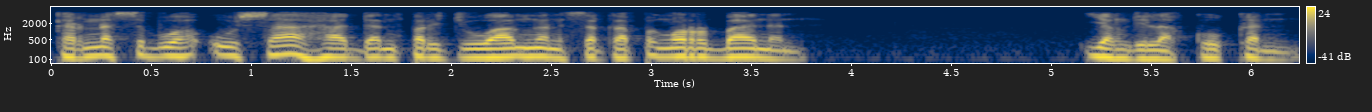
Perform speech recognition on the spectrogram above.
karena sebuah usaha dan perjuangan serta pengorbanan yang dilakukan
